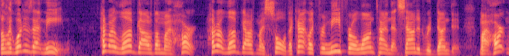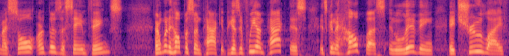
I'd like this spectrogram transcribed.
But, like, what does that mean? How do I love God with all my heart? How do I love God with my soul? That kind of, like, for me, for a long time, that sounded redundant. My heart and my soul, aren't those the same things? And I'm going to help us unpack it because if we unpack this, it's going to help us in living a true life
